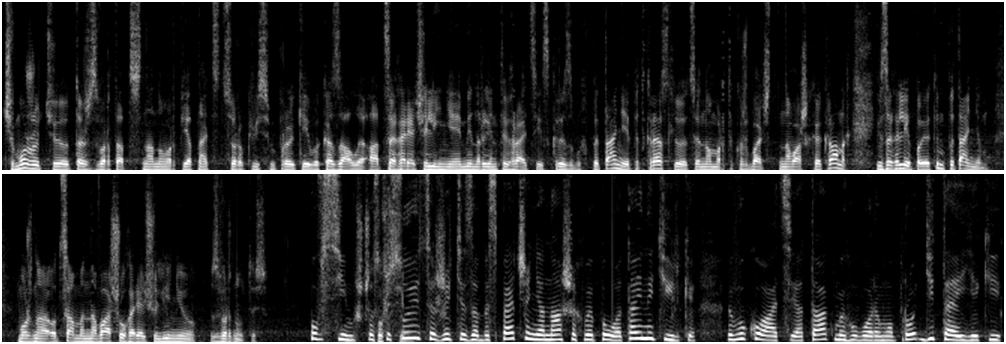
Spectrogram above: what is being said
чи можуть е, теж звертатися на номер 1548, про який ви казали? А це гаряча лінія Мінреінтеграції з кризових питань. Я підкреслюю, цей номер також бачите на ваших екранах. І взагалі, по яким питанням можна от саме на вашу гарячу лінію звернутися? По всім, що По всім. стосується життєзабезпечення наших ВПО, та й не тільки евакуація. Так ми говоримо про дітей, які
